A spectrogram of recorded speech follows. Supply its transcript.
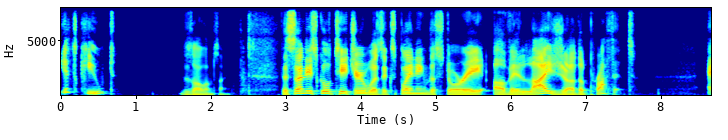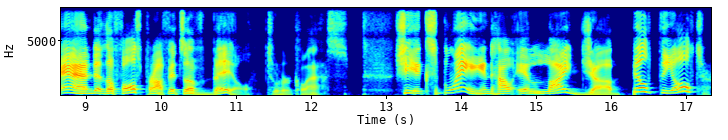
it's cute. This is all I'm saying. The Sunday school teacher was explaining the story of Elijah the prophet and the false prophets of Baal to her class. She explained how Elijah built the altar.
